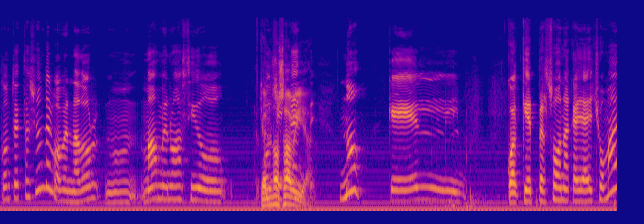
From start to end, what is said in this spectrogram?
contestación del gobernador mm, más o menos ha sido... Que él no sabía. No, que él, cualquier persona que haya hecho mal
